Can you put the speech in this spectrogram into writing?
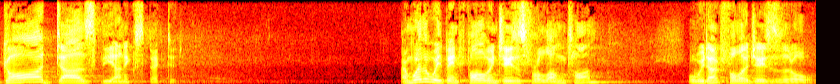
God does the unexpected. And whether we've been following Jesus for a long time or we don't follow Jesus at all,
